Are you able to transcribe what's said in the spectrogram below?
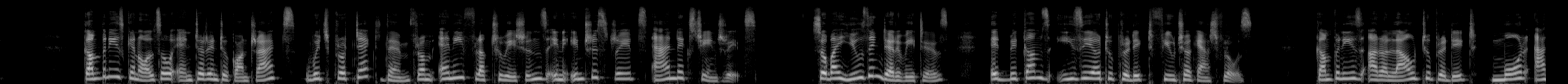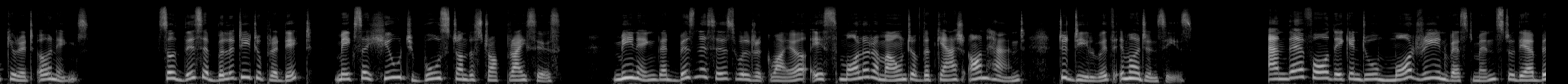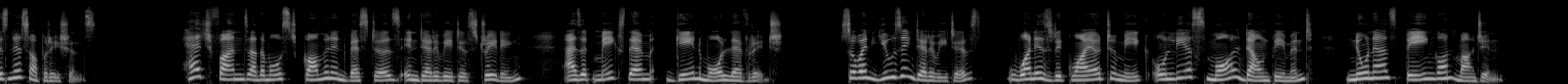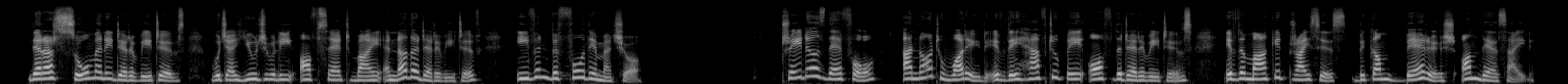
Companies can also enter into contracts which protect them from any fluctuations in interest rates and exchange rates. So, by using derivatives, it becomes easier to predict future cash flows. Companies are allowed to predict more accurate earnings so, this ability to predict makes a huge boost on the stock prices, meaning that businesses will require a smaller amount of the cash on hand to deal with emergencies. And therefore, they can do more reinvestments to their business operations. Hedge funds are the most common investors in derivatives trading as it makes them gain more leverage. So, when using derivatives, one is required to make only a small down payment known as paying on margin. There are so many derivatives which are usually offset by another derivative even before they mature. Traders, therefore, are not worried if they have to pay off the derivatives if the market prices become bearish on their side.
